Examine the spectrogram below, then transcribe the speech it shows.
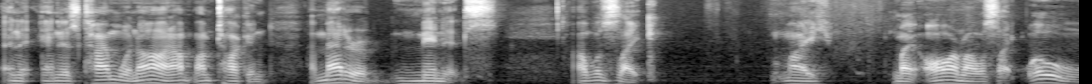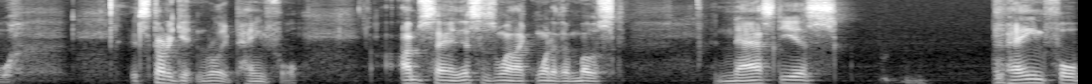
and and as time went on, I'm, I'm talking a matter of minutes. I was like my my arm, I was like, whoa. It started getting really painful. I'm saying this is one like one of the most nastiest painful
